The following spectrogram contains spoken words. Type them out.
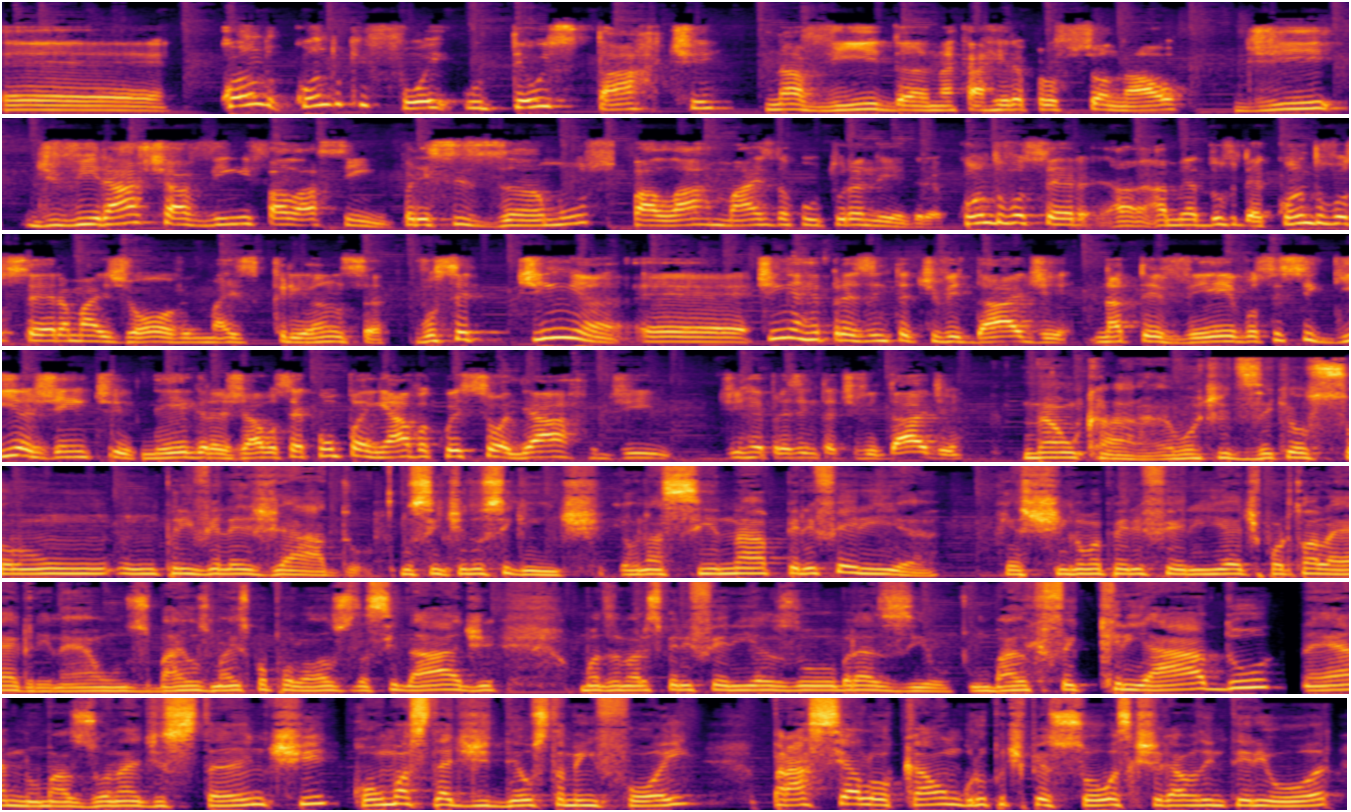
é, quando, quando que foi o teu start na vida, na carreira profissional, de, de virar a chavinha e falar assim: precisamos falar mais da cultura negra? Quando você era. A, a minha dúvida é: quando você era mais jovem, mais criança, você tinha, é, tinha representatividade na TV? Você seguia gente negra já? Você acompanhava com esse olhar de, de representatividade? Não, cara, eu vou te dizer que eu sou um, um privilegiado. No sentido seguinte, eu nasci na periferia. Restinga é uma periferia de Porto Alegre, né? Um dos bairros mais populosos da cidade, uma das maiores periferias do Brasil. Um bairro que foi criado, né, numa zona distante, como a Cidade de Deus também foi, para se alocar um grupo de pessoas que chegavam do interior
